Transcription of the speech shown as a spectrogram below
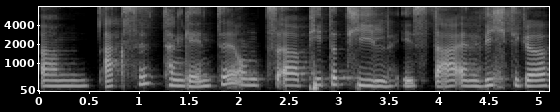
ähm, Achse, Tangente. Und äh, Peter Thiel ist da ein wichtiger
